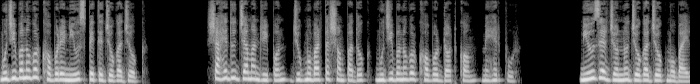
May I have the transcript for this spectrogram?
মুজিবনগর খবরে নিউজ পেতে যোগাযোগ। শাহেদুজ্জামান রিপন, যুগ্মবার্তা সম্পাদক, মুজিবনগর খবর ডট কম, মেহেরপুর। নিউজের জন্য যোগাযোগ মোবাইল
